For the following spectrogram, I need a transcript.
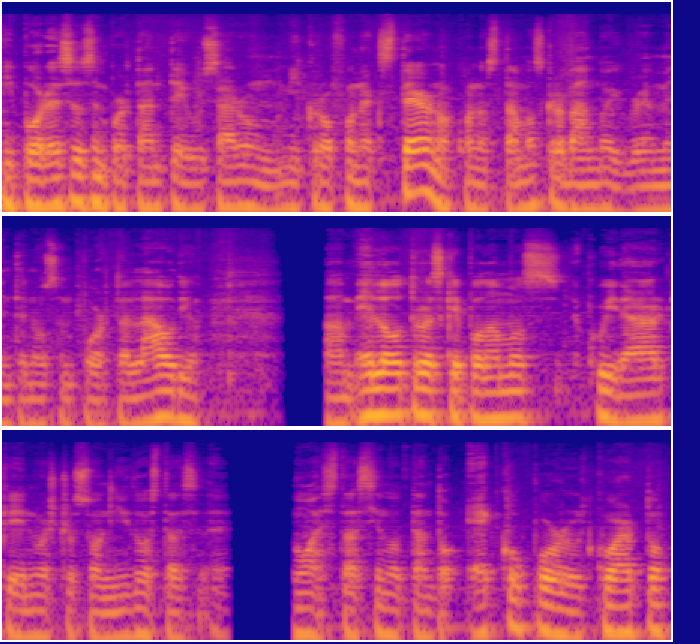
Y por eso es importante usar un micrófono externo cuando estamos grabando y realmente nos importa el audio. Um, el otro es que podamos cuidar que nuestro sonido eh, no está haciendo tanto eco por el cuarto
